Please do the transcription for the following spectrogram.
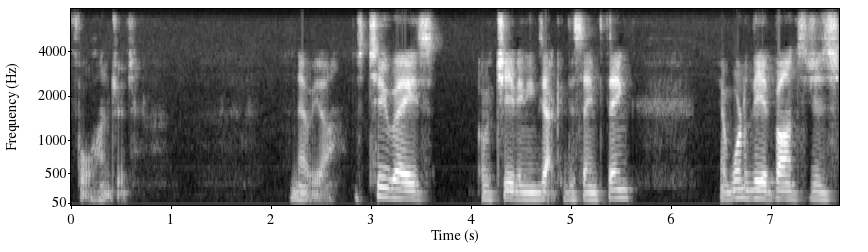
400. And there we are. There's two ways of achieving exactly the same thing. And one of the advantages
